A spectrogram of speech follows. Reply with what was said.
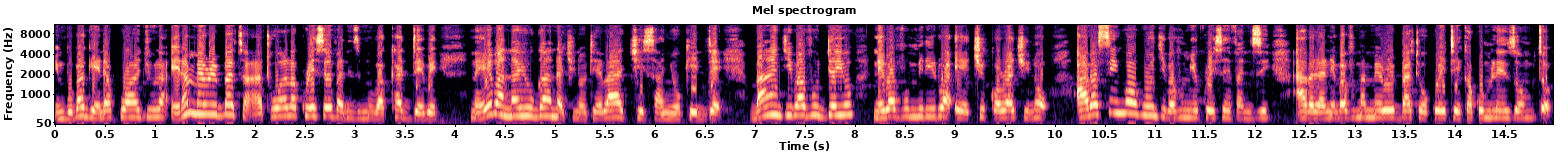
mbu bagenda kwanjula era mary batter atwala chris evans mu bakadde be. Naye bannayuganda kino tebakisanyukidde. Bangi bavuddeyo ne bavumirirwa ekikolwa kino. Abasinga obungi bavumye chris evans abalala ne bavuma mary bat okweteeka ku mulenzi omuto.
